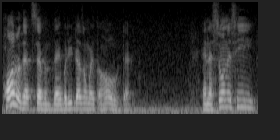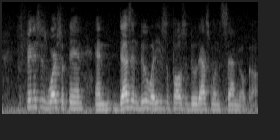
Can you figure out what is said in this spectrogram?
part of that seventh day, but he doesn't wait the whole day. And as soon as he finishes worshiping and doesn't do what he's supposed to do, that's when Samuel comes.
